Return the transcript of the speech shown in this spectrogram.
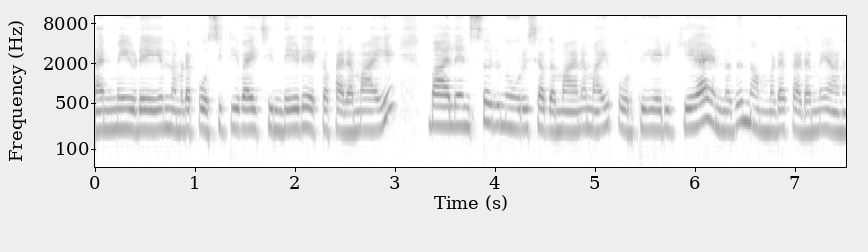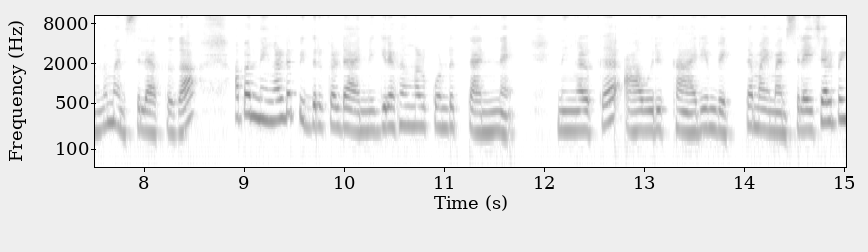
നന്മയുടെയും നമ്മുടെ പോസിറ്റീവായ ചിന്തയുടെയൊക്കെ ഫലമായി ബാലൻസ് ഒരു നൂറ് ശതമാനമായി പൂർത്തീകരിക്കുക എന്നത് നമ്മുടെ കടമയാണെന്ന് മനസ്സിലാക്കുക. അപ്പം നിങ്ങളുടെ പിതൃക്കളുടെ അനുഗ്രഹങ്ങൾ കൊണ്ട് തന്നെ നിങ്ങൾക്ക് ആ ഒരു കാര്യം വ്യക്തമായി മനസ്സിലായി. ചിലപ്പോൾ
